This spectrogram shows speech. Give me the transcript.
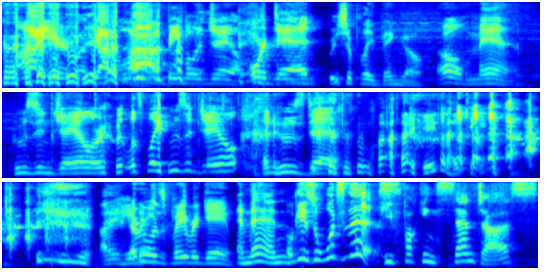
My yearbook got a lot of people in jail or dead. We should play bingo. Oh man. Who's in jail or let's play who's in jail and who's dead. I hate that game. I hate Everyone's it. favorite game. And then Okay, so what's this? he fucking sent us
